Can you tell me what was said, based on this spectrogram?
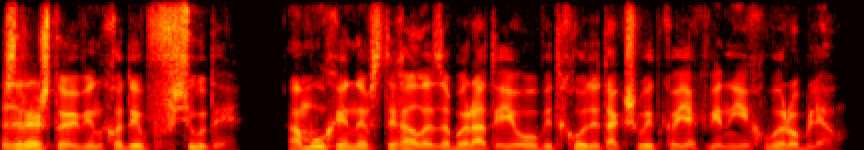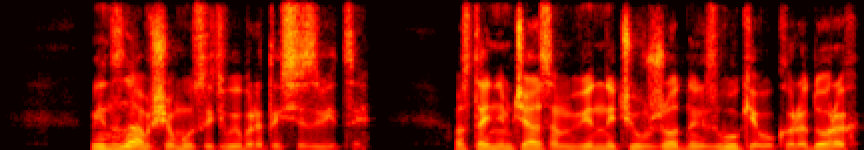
Зрештою, він ходив всюди, а мухи не встигали забирати його відходи так швидко, як він їх виробляв. Він знав, що мусить вибратися звідси. Останнім часом він не чув жодних звуків у коридорах,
